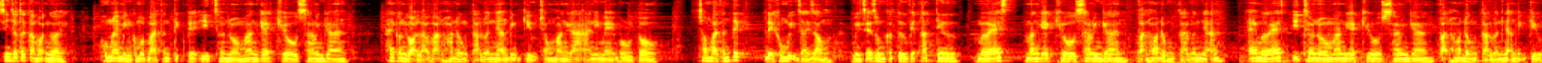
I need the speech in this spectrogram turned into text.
Xin chào tất cả mọi người. Hôm nay mình có một bài phân tích về Eternal Mangekyo Sharingan, hay còn gọi là vạn hoa đồng tả luân nhãn vĩnh cửu trong manga anime Boruto. Trong bài phân tích, để không bị dài dòng, mình sẽ dùng các từ viết tắt như MS Mangekyo Sharingan, vạn hoa đồng tả luân nhãn, MS Eternal Mangekyo Sharingan, vạn hoa đồng tả luân nhãn vĩnh cửu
